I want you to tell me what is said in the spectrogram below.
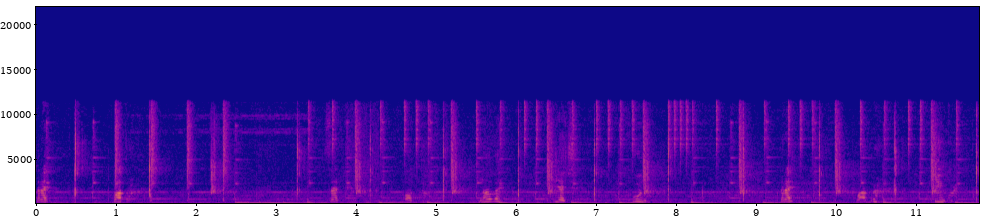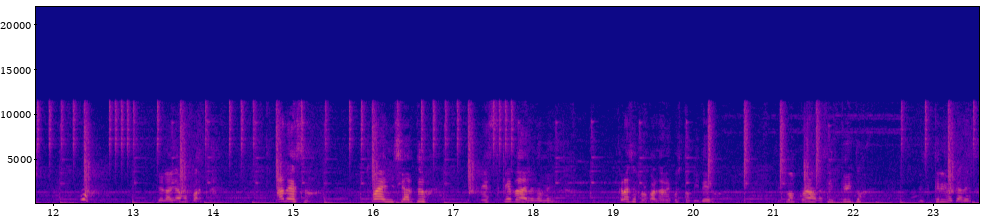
3 4 7 8 9 10 1 3 4 5 uh, ce l'abbiamo fatta adesso puoi iniziare tu scheda di allenamento grazie per guardare questo video. Se tu ancora non ti sei iscritto iscriviti adesso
